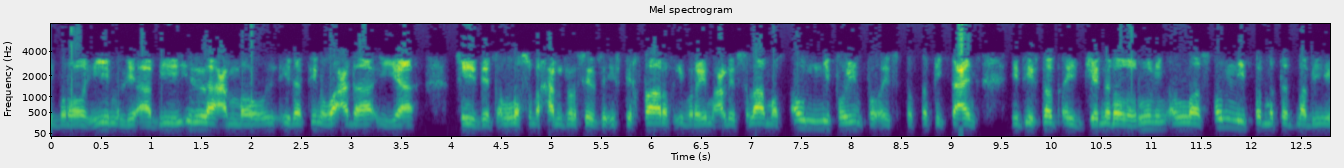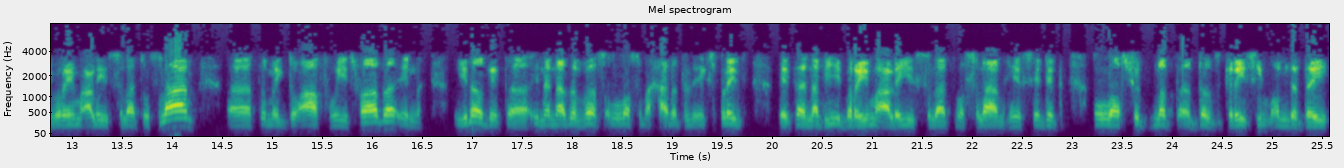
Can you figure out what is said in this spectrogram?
إِبْرَاهِيمَ لِأَبِيهِ إِلَّا عَمَّ مَوْئِدَةٍ وَعَدَى إِيَّاهِ See that Allah subhanahu wa ta'ala says the istighfar of Ibrahim alayhi salam was only for him for a specific time. It is not a general ruling. Allah has only permitted Nabi Ibrahim alayhi salatu wasalam uh, to make dua for his father. In you know that uh, in another verse, Allah Subhanahu wa Taala explains that uh, Nabi Ibrahim alayhi salatu wasalam he said that Allah should not uh, disgrace him on the day.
